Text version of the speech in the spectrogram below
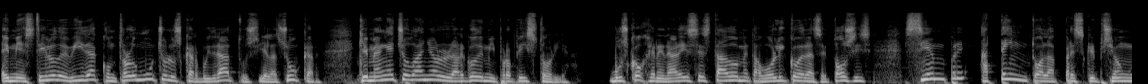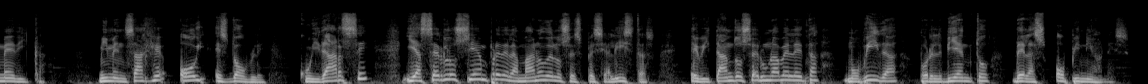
En mi estilo de vida controlo mucho los carbohidratos y el azúcar, que me han hecho daño a lo largo de mi propia historia. Busco generar ese estado metabólico de la cetosis, siempre atento a la prescripción médica. Mi mensaje hoy es doble, cuidarse y hacerlo siempre de la mano de los especialistas, evitando ser una veleta movida por el viento de las opiniones.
